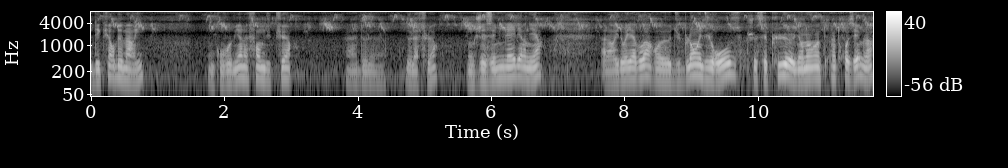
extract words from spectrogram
des cœurs de Marie. Donc on voit bien la forme du cœur de la fleur. Donc je les ai mis l'année dernière. Alors il doit y avoir euh, du blanc et du rose, je sais plus, euh, il y en a un, troisième là.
